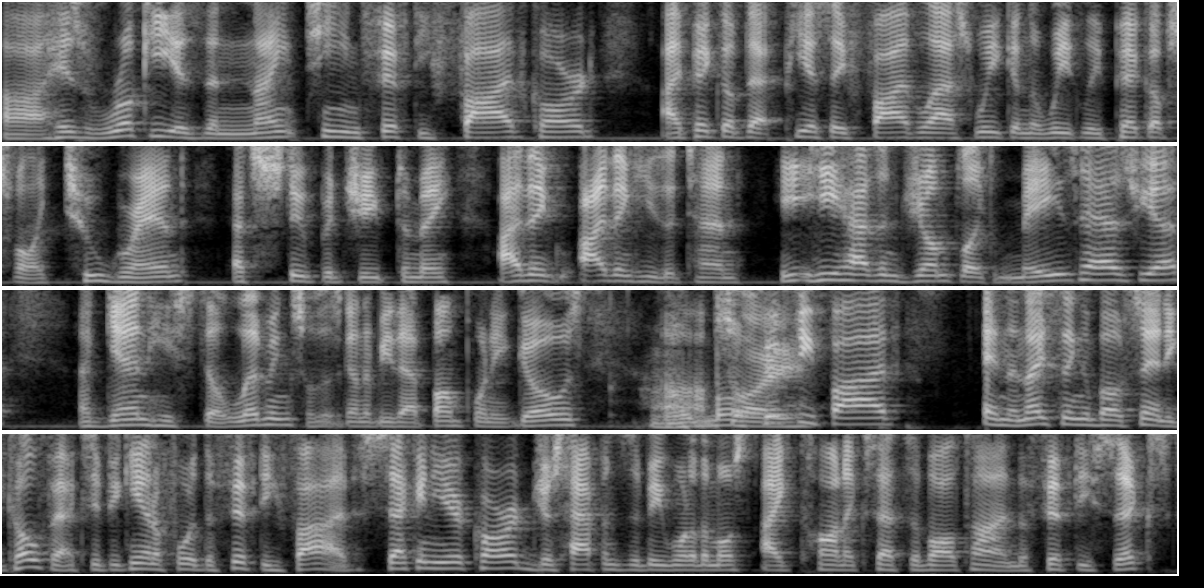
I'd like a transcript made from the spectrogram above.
Uh, his rookie is the 1955 card. I picked up that PSA 5 last week in the weekly pickups for like two grand. That's stupid cheap to me. I think I think he's a 10. He, he hasn't jumped like Mays has yet. Again, he's still living, so there's going to be that bump when he goes. Oh um, so 55. And the nice thing about Sandy Koufax, if you can't afford the 55, second year card just happens to be one of the most iconic sets of all time, the 56.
